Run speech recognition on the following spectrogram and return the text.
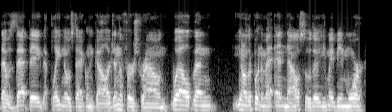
that was that big, that played nose tackle in college in the first round, well, then, you know, they're putting him at end now, so that he may be in more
